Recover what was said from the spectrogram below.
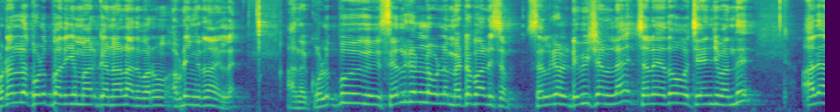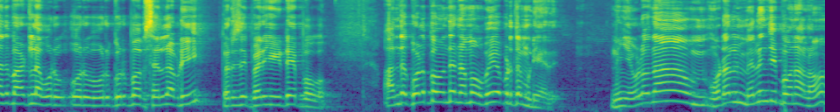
உடலில் கொழுப்பு அதிகமாக இருக்கிறதுனால அது வரும் அப்படிங்கிறதா இல்லை. அந்த கொழுப்பு செல்களில் உள்ள மெட்டபாலிசம் செல்கள் டிவிஷனில் சில ஏதோ சேஞ்சு வந்து அது அது பாட்டில் ஒரு ஒரு ஒரு குரூப் ஆஃப் செல் அப்படி பெருசு பெருகிக்கிட்டே போகும். அந்த கொழுப்பை வந்து நம்ம உபயோகப்படுத்த முடியாது. நீங்கள் எவ்வளோ தான் உடல் மெலிஞ்சு போனாலும்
